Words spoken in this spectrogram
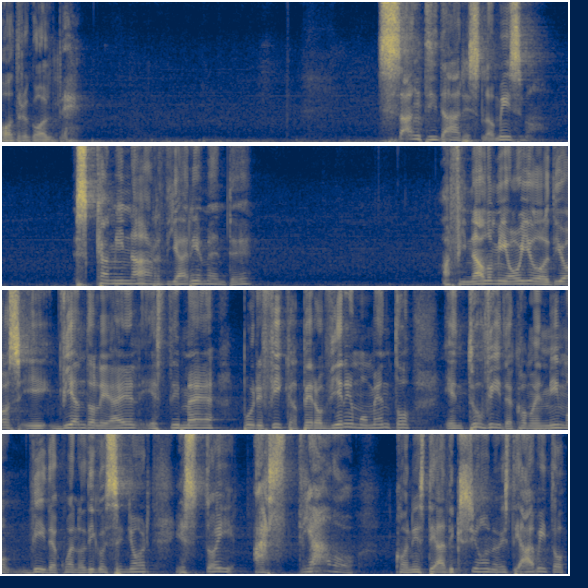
otro golpe. Santidad es lo mismo. Es caminar diariamente afinando mi oído a Dios y viéndole a Él, este me purifica, pero viene un momento en tu vida como en mi vida cuando digo, Señor, estoy hastiado con esta adicción o este hábito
